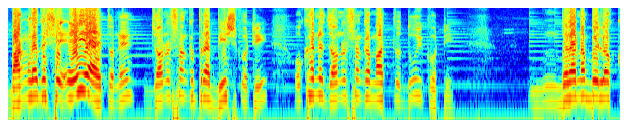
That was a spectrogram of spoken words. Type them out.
বাংলাদেশে এই আয়তনে জনসংখ্যা প্রায় বিশ কোটি, ওখানে জনসংখ্যা মাত্র দুই কোটি। বিরানব্বই লক্ষ,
